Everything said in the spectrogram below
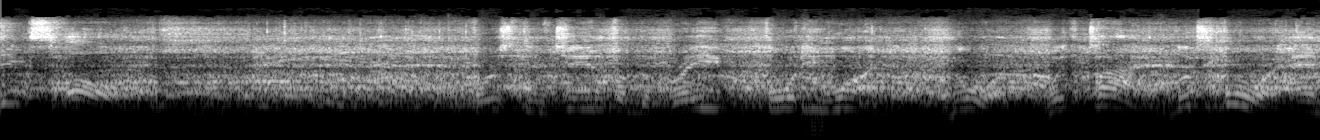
56 all. First and 10 from the Brave 41. Nord, with time, looks for and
